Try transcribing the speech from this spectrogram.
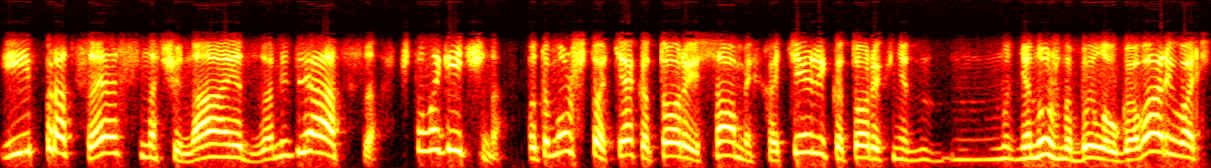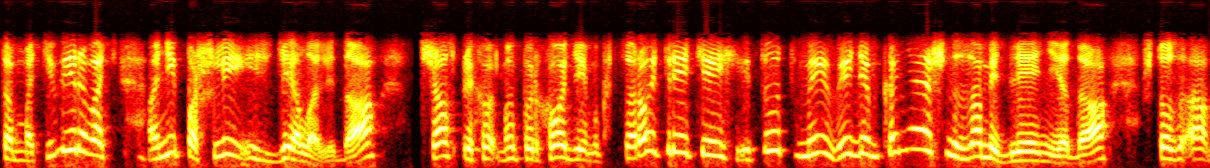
и процесс начинает замедляться, что логично, потому что те, которые сами хотели, которых не, не нужно было уговаривать, там, мотивировать, они пошли и сделали, да. Сейчас мы приходим к второй, третьей, и тут мы видим, конечно, замедление, да, что а,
